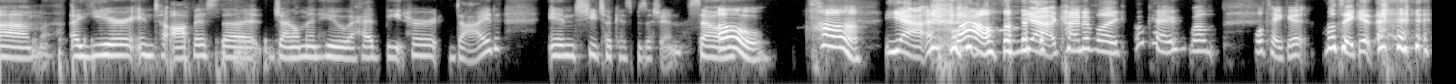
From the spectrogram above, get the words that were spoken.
um, a year into office, the gentleman who had beat her died and she took his position. So, oh, huh. Yeah. Wow. yeah, kind of like, okay, well, we'll take it. We'll take it.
